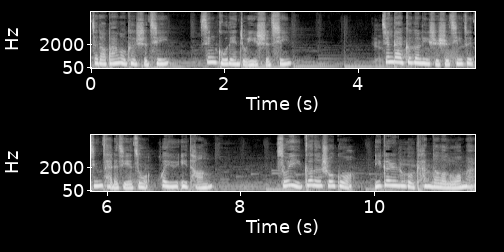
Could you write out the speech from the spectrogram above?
再到巴洛克时期、新古典主义时期。近代各个历史时期最精彩的杰作汇于一堂，所以歌德说过：“一个人如果看到了罗马，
